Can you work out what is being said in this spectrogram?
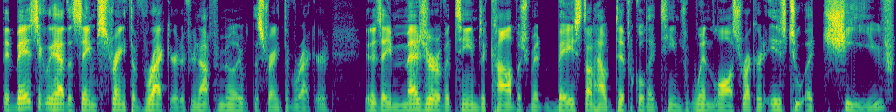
They basically have the same strength of record. If you're not familiar with the strength of record, it is a measure of a team's accomplishment based on how difficult a team's win loss record is to achieve.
